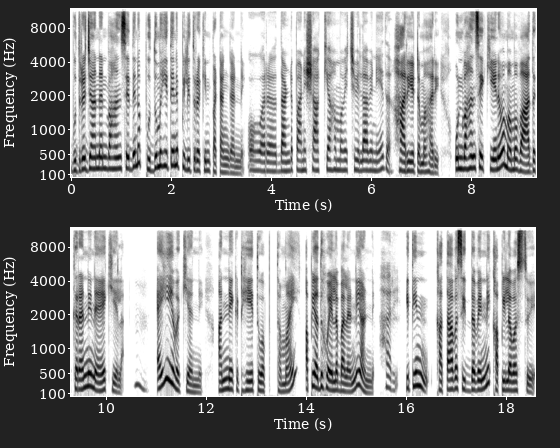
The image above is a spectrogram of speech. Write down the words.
බුදුරජාණන් වහන්සේ දෙන පුදුම හිතෙන පිළිතුරකින් පටන් ගන්නෙ. ඔව් අර දණ්ඩපාණි ශාක්‍ය හැම වෙච්ච වෙලාවේ නේද? හරියටම හරි. උන්වහන්සේ කියනවා මම වාද කරන්නේ නෑ කියලා. ඇයි ඒව කියන්නේ? අන්න ඒකට හේතුව තමයි අපි අද හොයලා බලන්න යන්නේ. හරි. ඉතින් කතාව සිද්ධ වෙන්නේ කපිලවස්තුවේ.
